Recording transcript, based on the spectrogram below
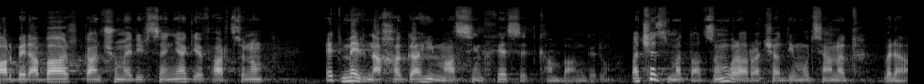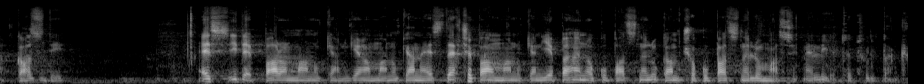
բարբերաբար կանչում էր իր սենյակ եւ հարցնում. «Էդ մեր նախագահի մասին խես այդքան բան գրում»։ Բայց չես մտածում, որ առաջադիմությանդ վրա կազդի Այս իդեպ պարոն Մանուկյան, Գեգամ Մանուկյանը այստեղ չէ, պարոն Մանուկյան, ԵՊՀ-ն օկուպացնելու կամ չօկուպացնելու մասին, էլի, եթե թույլ տաք։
